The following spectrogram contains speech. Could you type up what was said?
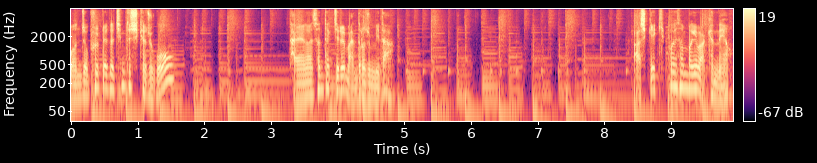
먼저 풀백을 침투시켜주고 다양한 선택지를 만들어줍니다. 아쉽게 키퍼의 선방이 막혔네요.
